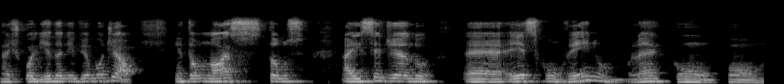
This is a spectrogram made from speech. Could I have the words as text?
né, escolhida a nível mundial. Então, nós estamos aí sediando é, esse convênio né, com, com,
